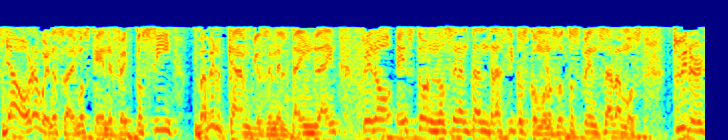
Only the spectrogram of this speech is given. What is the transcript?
Y ahora, bueno, sabemos que en efecto sí, va a haber cambios en el timeline, pero esto no serán tan drásticos como nosotros pensábamos. Twitter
